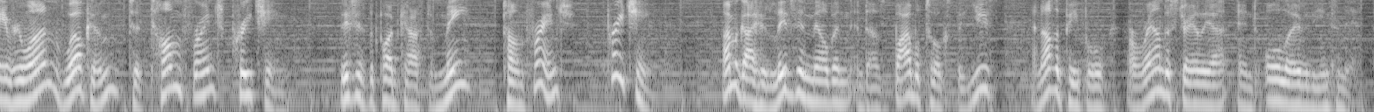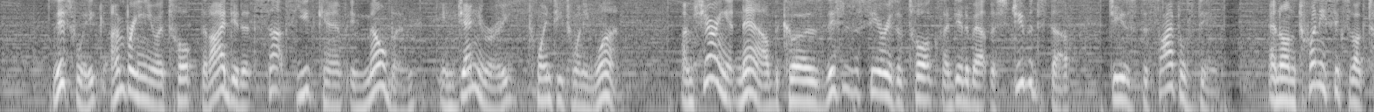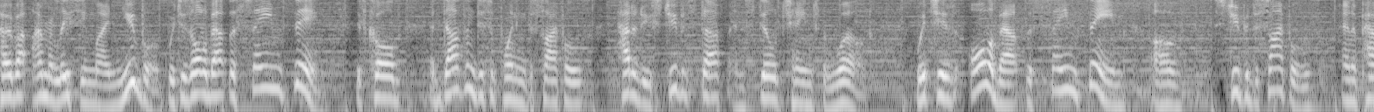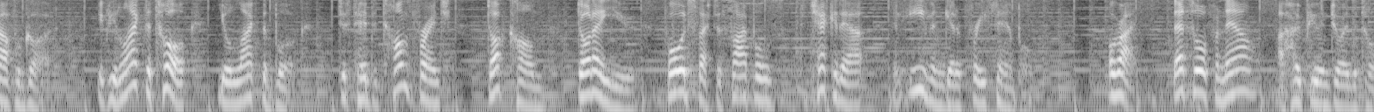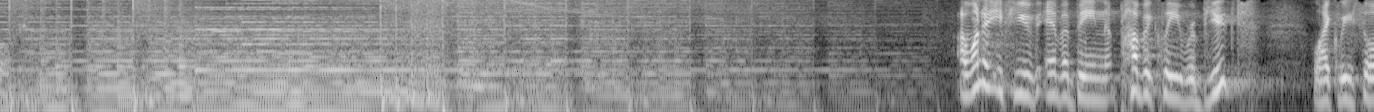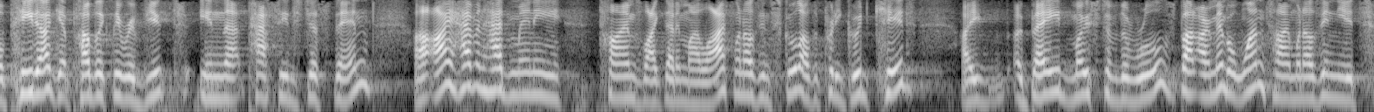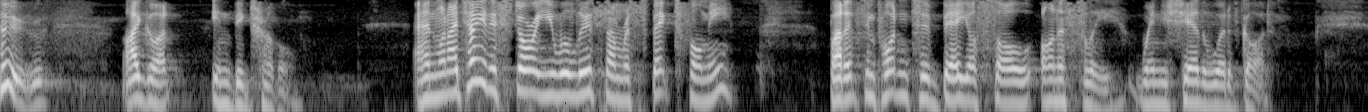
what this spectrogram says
Hey everyone, welcome to Tom French Preaching. This is the podcast of me, Tom French, preaching. I'm a guy who lives in Melbourne and does Bible talks for youth and other people around Australia and all over the internet. This week, I'm bringing you a talk that I did at Suts Youth Camp in Melbourne in January 2021. I'm sharing it now because this is a series of talks I did about the stupid stuff Jesus' disciples did and on 26th of October, I'm releasing my new book, which is all about the same thing. It's called A Dozen Disappointing Disciples How to Do Stupid Stuff and Still Change the World, which is all about the same theme of stupid disciples and a powerful God. If you like the talk, you'll like the book. Just head to tomfrench.com.au forward slash disciples to check it out and even get a free sample. Alright, that's all for now. I hope you enjoy the talk. I wonder if you've ever been publicly rebuked, like we saw Peter get publicly rebuked in that passage just then. Uh, I haven't had many times like that in my life. When I was in school, I was a pretty good kid. I obeyed most of the rules, but I remember one time when I was in year two, I got in big trouble. And when I tell you this story, you will lose some respect for me but it's important to bear your soul honestly when you share the word of God.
